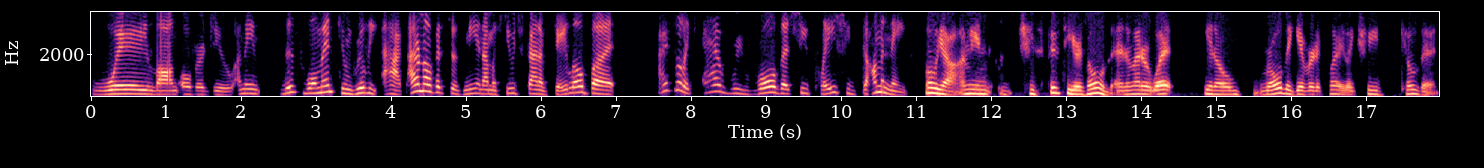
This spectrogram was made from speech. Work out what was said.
way long overdue. I mean, this woman can really act. I don't know if it's just me and I'm a huge fan of J Lo, but I feel like every role that she plays, she dominates. Oh yeah, I mean, she's 50 years old, and no matter what you know role they give her to play, like she kills it.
